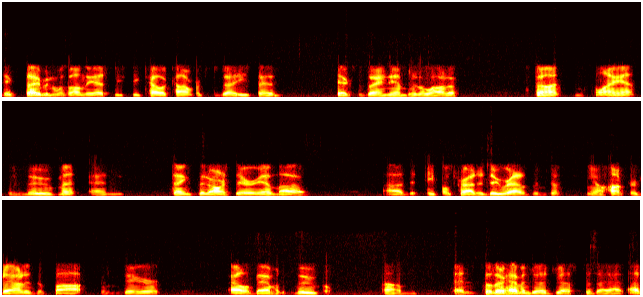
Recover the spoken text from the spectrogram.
Nick Saban was on the SEC teleconference today. He said Texas A&M did a lot of stunts and slants and movement and things that aren't their mo uh, that people try to do rather than just you know hunker down in the box and dare Alabama to move them. Um, and so they're having to adjust to that. I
